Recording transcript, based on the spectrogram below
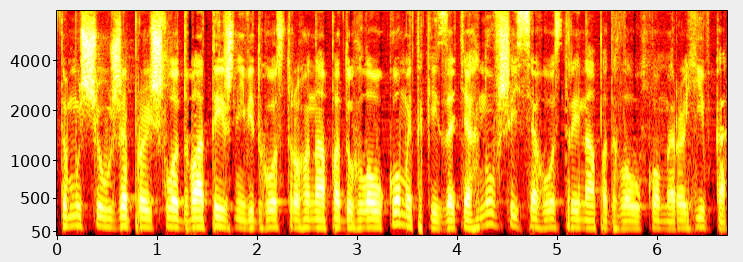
тому що вже пройшло два тижні від гострого нападу глаукоми, такий затягнувшийся гострий напад глаукоми. Рогівка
